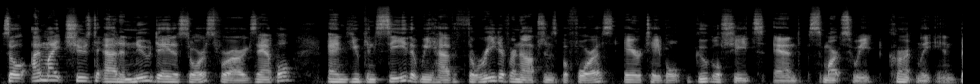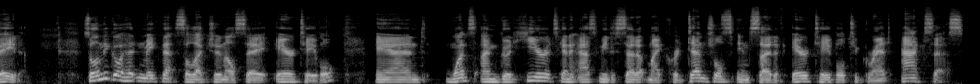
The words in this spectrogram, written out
So I might choose to add a new data source for our example, and you can see that we have three different options before us, Airtable, Google Sheets, and Smart Suite currently in beta. So let me go ahead and make that selection. I'll say Airtable. And once I'm good here, it's going to ask me to set up my credentials inside of Airtable to grant access.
